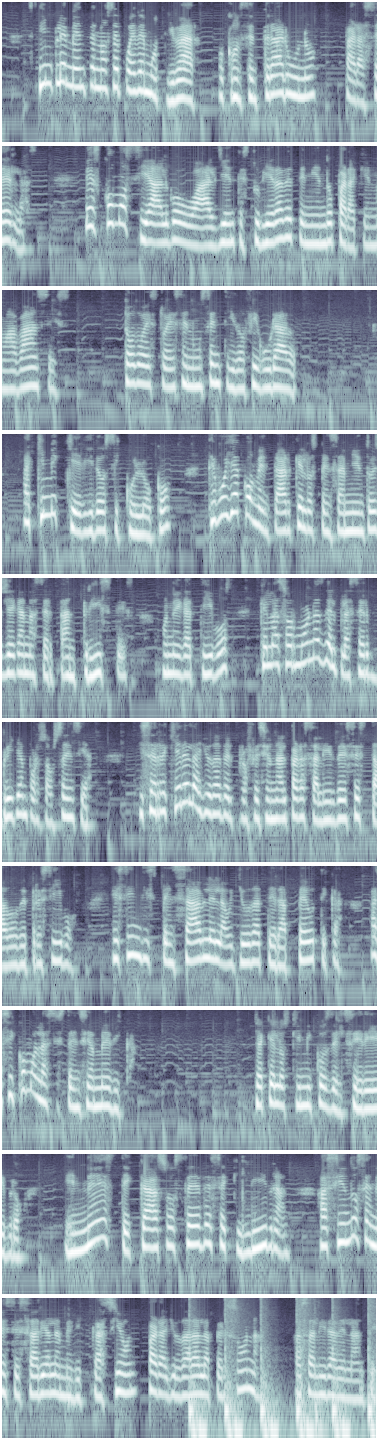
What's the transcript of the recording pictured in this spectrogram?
Simplemente no se puede motivar o concentrar uno para hacerlas. Es como si algo o alguien te estuviera deteniendo para que no avances. Todo esto es en un sentido figurado. Aquí mi querido psicólogo, te voy a comentar que los pensamientos llegan a ser tan tristes o negativos que las hormonas del placer brillan por su ausencia y se requiere la ayuda del profesional para salir de ese estado depresivo. Es indispensable la ayuda terapéutica, así como la asistencia médica, ya que los químicos del cerebro, en este caso, se desequilibran, haciéndose necesaria la medicación para ayudar a la persona a salir adelante.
